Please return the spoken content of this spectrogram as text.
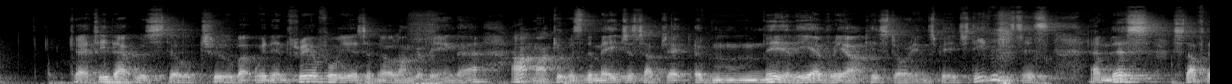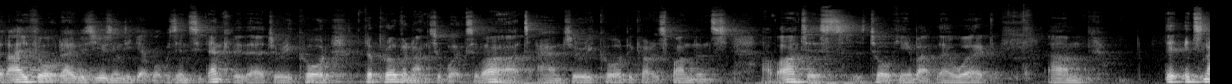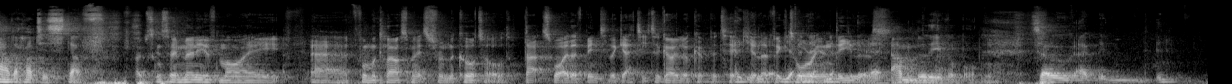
That was still true, but within three or four years of no longer being there, art market was the major subject of nearly every art historian's PhD thesis. And this stuff that I thought I was using to get what was incidentally there to record the provenance of works of art and to record the correspondence of artists talking about their work um, it, it's now the hottest stuff. I was going to say, many of my uh, former classmates from the Courtauld, that's why they've been to the Getty to go look at particular Victorian yeah, yeah, dealers. unbelievable. So, uh,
